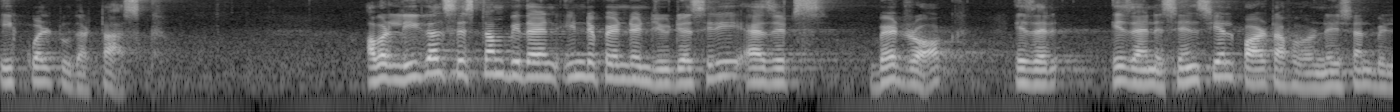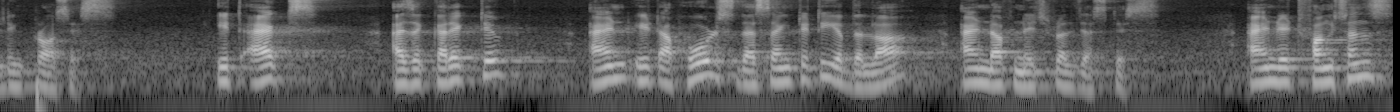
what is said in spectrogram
equal to the task. Our legal system with an independent judiciary as its bedrock is, a, is an essential part of our nation building process. It acts as a corrective and it upholds the sanctity of the law and of natural justice. And it functions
